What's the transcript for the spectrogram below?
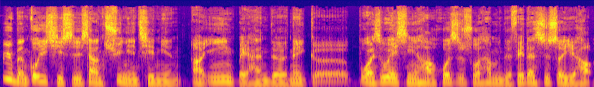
日本过去其实像去年前年啊，因应北韩的那个不管是卫星也好，或是说他们的飞弹试射也好。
